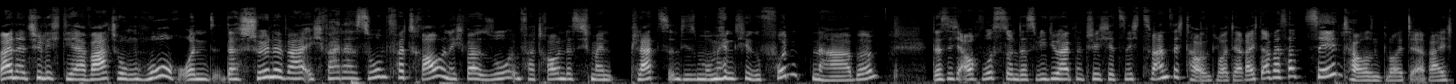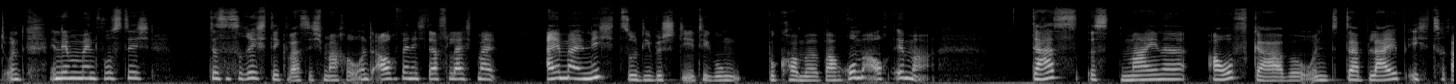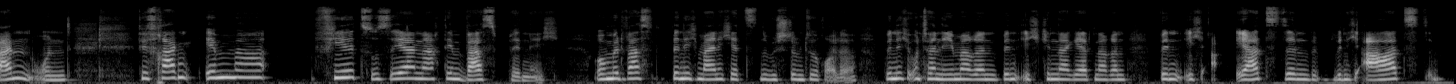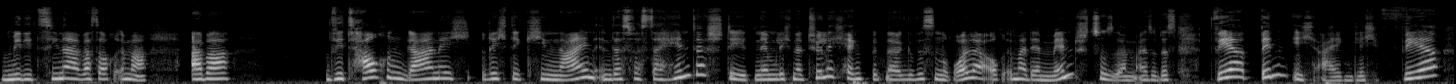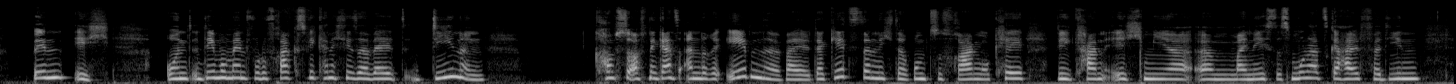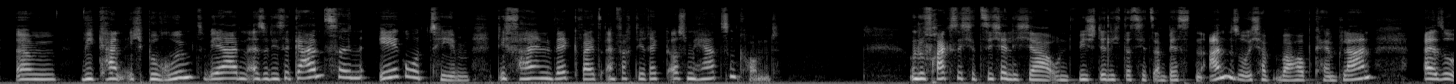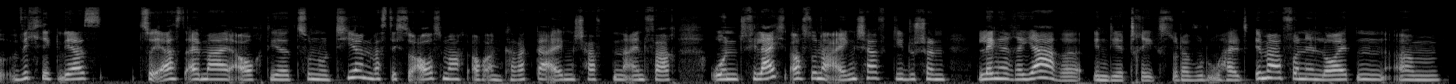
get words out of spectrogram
war natürlich die Erwartung hoch. Und das Schöne war, ich war da so im Vertrauen. Ich war so im Vertrauen, dass ich meinen Platz in diesem Moment hier gefunden habe, dass ich auch wusste, und das Video hat natürlich jetzt nicht 20.000 Leute erreicht, aber es hat 10.000 Leute erreicht. Und in dem Moment wusste ich, das ist richtig, was ich mache. Und auch wenn ich da vielleicht mal einmal nicht so die Bestätigung bekomme, warum auch immer, das ist meine Aufgabe und da bleibe ich dran. Und wir fragen immer viel zu sehr nach dem Was bin ich. Und mit was bin ich, meine ich jetzt eine bestimmte Rolle. Bin ich Unternehmerin? Bin ich Kindergärtnerin? Bin ich Ärztin? Bin ich Arzt? Mediziner? Was auch immer. Aber wir tauchen gar nicht richtig hinein in das, was dahinter steht. Nämlich natürlich hängt mit einer gewissen Rolle auch immer der Mensch zusammen. Also das, wer bin ich eigentlich? Wer bin ich? Und in dem Moment, wo du fragst, wie kann ich dieser Welt dienen, kommst du auf eine ganz andere Ebene, weil da geht es dann nicht darum zu fragen, okay, wie kann ich mir ähm, mein nächstes Monatsgehalt verdienen? Ähm, wie kann ich berühmt werden? Also diese ganzen Ego-Themen, die fallen weg, weil es einfach direkt aus dem Herzen kommt. Und du fragst dich jetzt sicherlich, ja, und wie stelle ich das jetzt am besten an? So, ich habe überhaupt keinen Plan. Also wichtig wäre es zuerst einmal auch dir zu notieren, was dich so ausmacht, auch an Charaktereigenschaften einfach und vielleicht auch so eine Eigenschaft, die du schon längere Jahre in dir trägst oder wo du halt immer von den Leuten ähm,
